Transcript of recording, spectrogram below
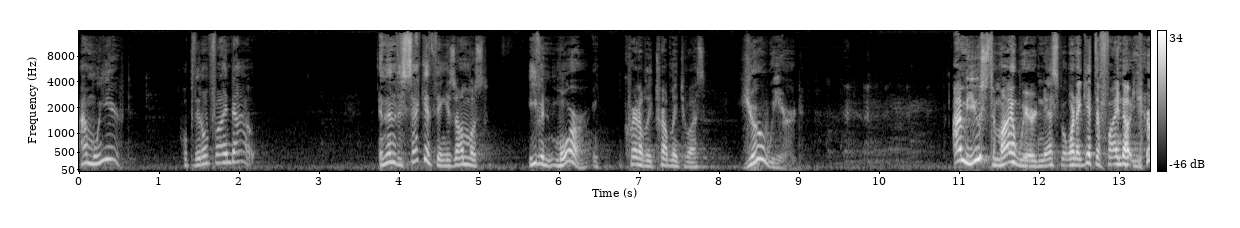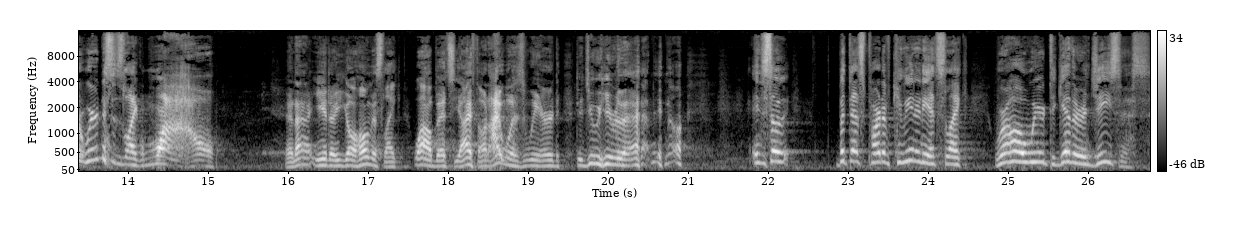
I'm weird. Hope they don't find out. And then the second thing is almost even more incredibly troubling to us you're weird. I'm used to my weirdness, but when I get to find out your weirdness, it's like, wow. And I, you know, you go home, it's like, wow, Betsy, I thought I was weird. Did you hear that? You know? And so, but that's part of community. It's like we're all weird together in Jesus.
